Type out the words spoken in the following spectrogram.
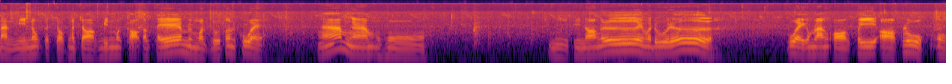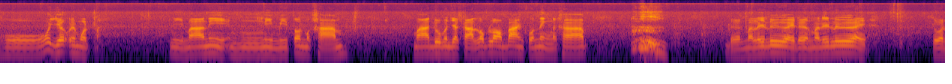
นั่นมีนกกระจอกกระจอกบินมาเกาะกันเต็มไปหมดดูต้นกล้วย งามงามโอ้โหนี่พี่น้องเอ้ยมาดูเด้อ กล้วยกำลังออกปีออกลูก โอ้โห เยอะไปหมด นี่มานี่นี่มีต้นมะขาม มาดูบรรยากาศรอบๆบ้านคนหนึ่งนะครับ เดินมาเรื่อยๆเดินมาเรื่อยๆส่วน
